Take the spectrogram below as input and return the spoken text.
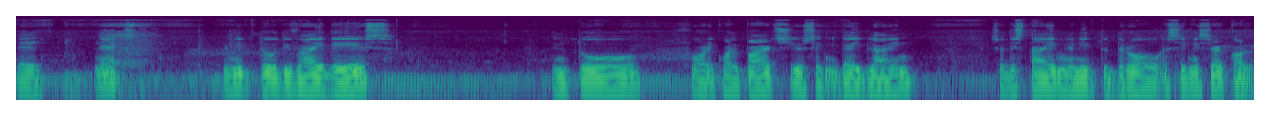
okay next we need to divide this into four equal parts using a guideline. So this time you need to draw a semicircle.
